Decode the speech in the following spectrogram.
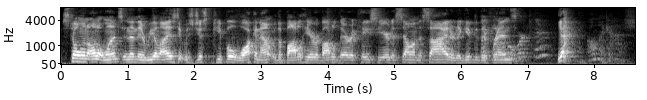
stolen all at once, and then they realized it was just people walking out with a bottle here, a bottle there, a case here to sell on the side or to give to their people friends. there? Yeah, Oh my gosh.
